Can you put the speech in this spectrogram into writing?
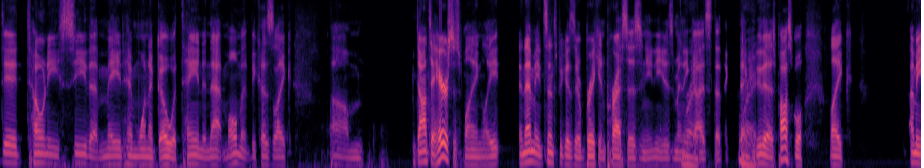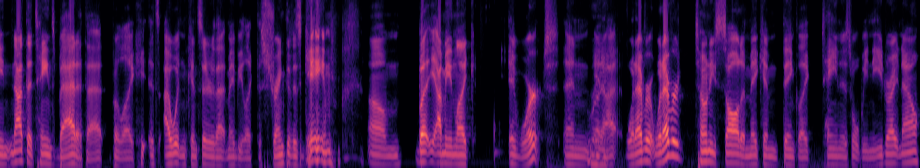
did Tony see that made him want to go with Taine in that moment? Because like um, Dante Harris is playing late, and that made sense because they're breaking presses, and you need as many Right. guys that that Right. can do that as possible. Like, I mean, not that Taine's bad at that, but like it's I wouldn't consider that maybe like the strength of his game. Um, but yeah, I mean, like it worked, and Right. you know, I, whatever whatever Tony saw to make him think like Taine is what we need right now,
